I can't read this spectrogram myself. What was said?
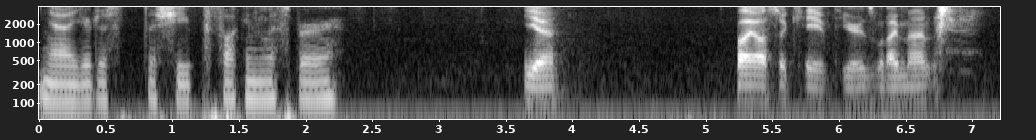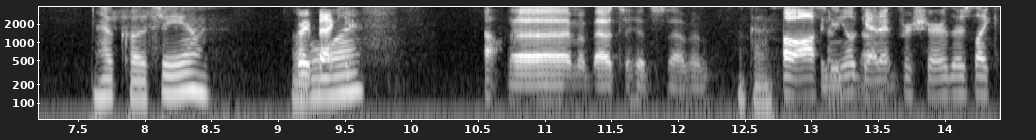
Yeah, you're just the sheep fucking whisperer. Yeah. Well, I also caved here, is what I meant. How close are you? Right Level back here. Wise? uh, I'm about to hit 7. Okay. Oh, awesome. You'll get it for sure. There's like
